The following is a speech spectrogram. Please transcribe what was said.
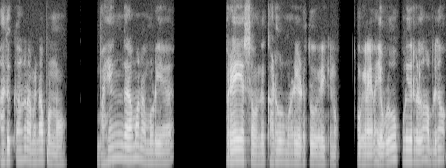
அதுக்காக நம்ம என்ன பண்ணணும்? பயங்கரமா நம்முடைய ப்ரேயர்ஸை வந்து கடவுள் முன்னாடி எடுத்து வைக்கணும். ஓகேங்களா? ஏன்னா எவ்வளவோ புனிதர்கள்லாம் அப்படிதான்.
